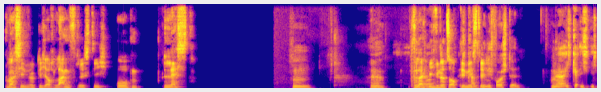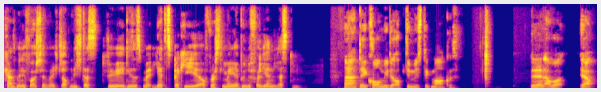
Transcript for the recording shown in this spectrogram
was sie wirklich auch langfristig oben lässt. Hm. Ja, Vielleicht bin ich wieder zu ich kann es mir optimistisch. nicht vorstellen. Ja, ich, ich, ich kann es mir nicht vorstellen, weil ich glaube nicht, dass WWE dieses jetzt Becky auf WrestleMania Bühne verlieren lässt. Ja, they call me the optimistic Markus. Denn aber, ja,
